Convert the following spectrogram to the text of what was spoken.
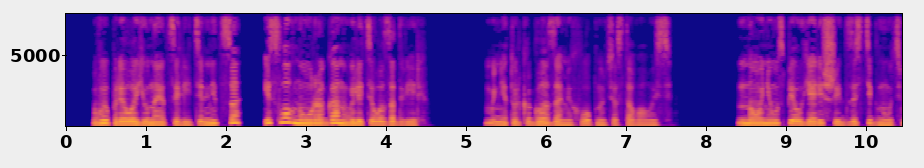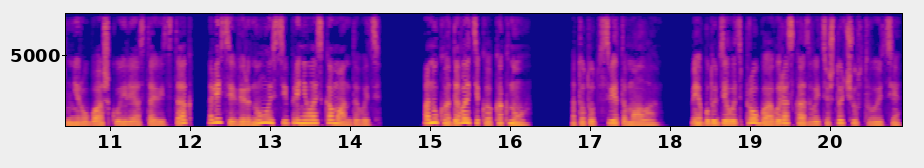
— выпарила юная целительница и словно ураган вылетела за дверь. Мне только глазами хлопнуть оставалось. Но не успел я решить, застегнуть мне рубашку или оставить так, Олеся вернулась и принялась командовать. «А ну-ка, давайте-ка к окну, а то тут света мало. Я буду делать пробы, а вы рассказывайте, что чувствуете.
